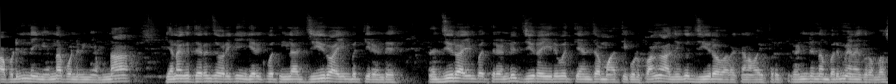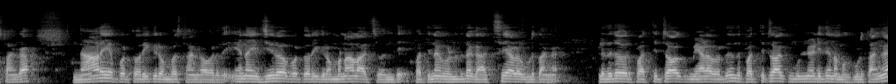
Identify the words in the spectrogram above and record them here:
அப்படின்னு நீங்கள் என்ன பண்ணுவீங்க அப்படின்னா எனக்கு தெரிஞ்ச வரைக்கும் இங்கே இருக்குது பார்த்தீங்களா ஜீரோ ஐம்பத்தி ரெண்டு. அந்த ஜீரோ ஐம்பத்தி ரெண்டு ஜீரோ இருபத்தி அஞ்சாக மாற்றி கொடுப்பாங்க. அதுக்கு ஜீரோ வரக்கான வாய்ப்பு இருக்குது ரெண்டு நம்பருமே எனக்கு ரொம்ப ஸ்ட்ராங்காக நாளையை பொறுத்த வரைக்கும் ரொம்ப ஸ்ட்ராங்காக வருது. ஏன்னா ஜீரோவை பொறுத்த வரைக்கும் ரொம்ப நாள் ஆச்சு வந்து. பார்த்தீங்கன்னா வந்து எனக்கு அக்ஷயாவில் கொடுத்தாங்க. கிட்டத்தட்ட ஒரு பத்து ட்ராவுக்கு மேலே வருது. அந்த பத்து ட்ராவுக்கு முன்னாடி தான் நமக்கு கொடுத்தாங்க.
